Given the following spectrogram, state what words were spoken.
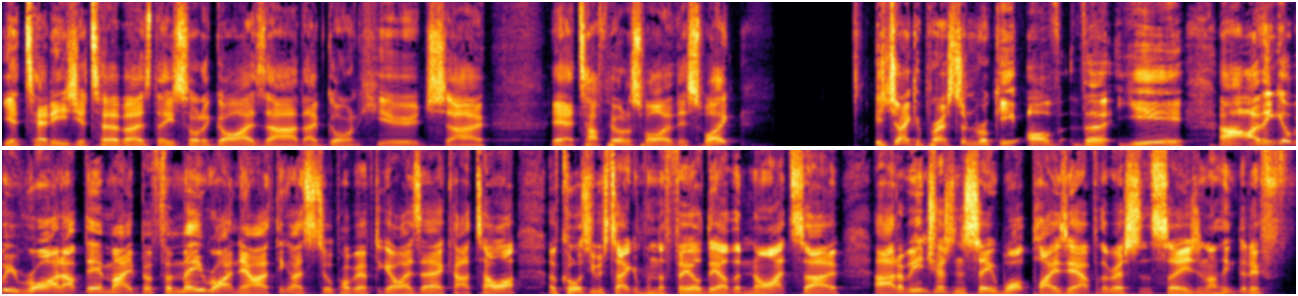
your Teddies, your Turbos, these sort of guys, uh, they've gone huge. So yeah, tough pill to swallow this week is Jacob Preston rookie of the year. Uh, I think he'll be right up there, mate. But for me right now, I think I still probably have to go Isaiah Katoa. Of course, he was taken from the field the other night, so uh, it'll be interesting to see what plays out for the rest of the season. I think that if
